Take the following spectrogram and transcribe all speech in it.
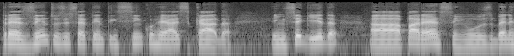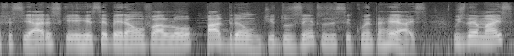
375 reais cada. Em seguida, aparecem os beneficiários que receberão o valor padrão de 250 reais. Os demais,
